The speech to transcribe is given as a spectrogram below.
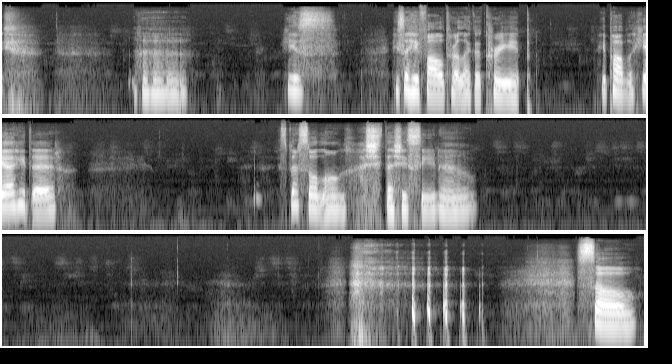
he's he said he followed her like a creep. He probably, yeah, he did. It's been so long that she's seen him. so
